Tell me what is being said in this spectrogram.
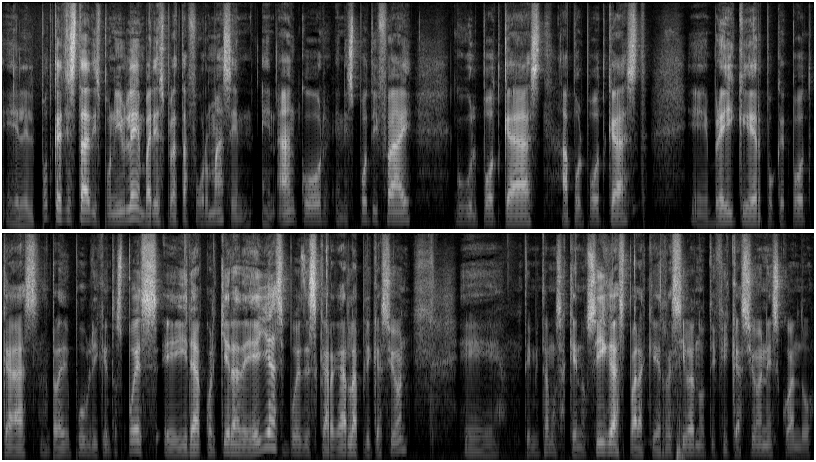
El, podcast ya está disponible en varias plataformas, en, Anchor, en Spotify, Google Podcast, Apple Podcast, eh, Breaker, Pocket Podcast, Radio Public. Entonces puedes eh, ir a cualquiera de ellas y puedes descargar la aplicación. Eh, te invitamos a que nos sigas para que recibas notificaciones cuando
